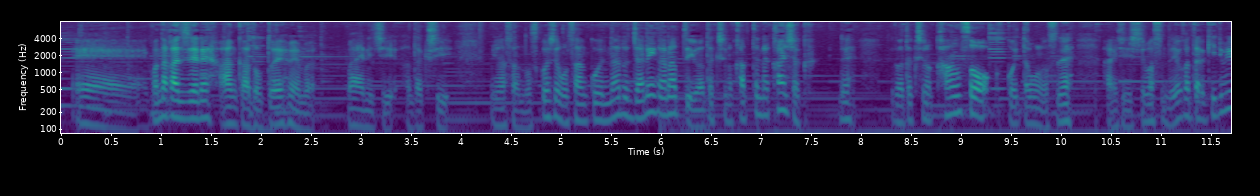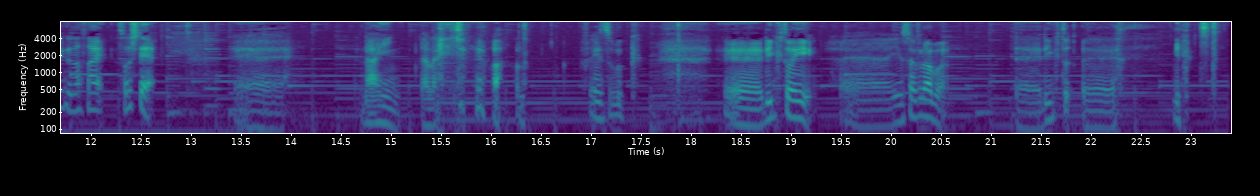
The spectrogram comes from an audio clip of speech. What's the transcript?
えこんな感じでね、アンカー .fm 毎日私、皆さんの少しでも参考になるんじゃねえかなという私の勝手な解釈、ね、私の感想、こういったものですね、配信してますんで、よかったら聞いてみてください。そして、えー、LINE、LINE じゃないわ、Facebook、えー、リンクトイン、えー、インスタグラム、えー、リンクト、えー、リンクちょっ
